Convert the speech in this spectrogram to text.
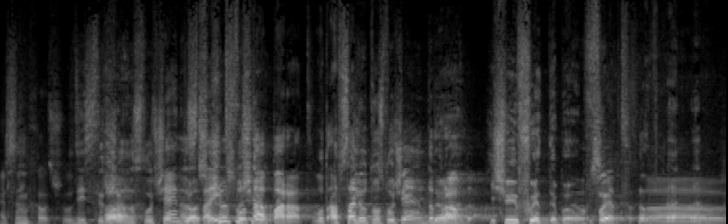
Александр Михайлович, вот здесь совершенно а, случайно да, стоит фотоаппарат. Вот абсолютно случайно, это да, правда. Еще и ФЭД добавил. ФЭД. Э,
